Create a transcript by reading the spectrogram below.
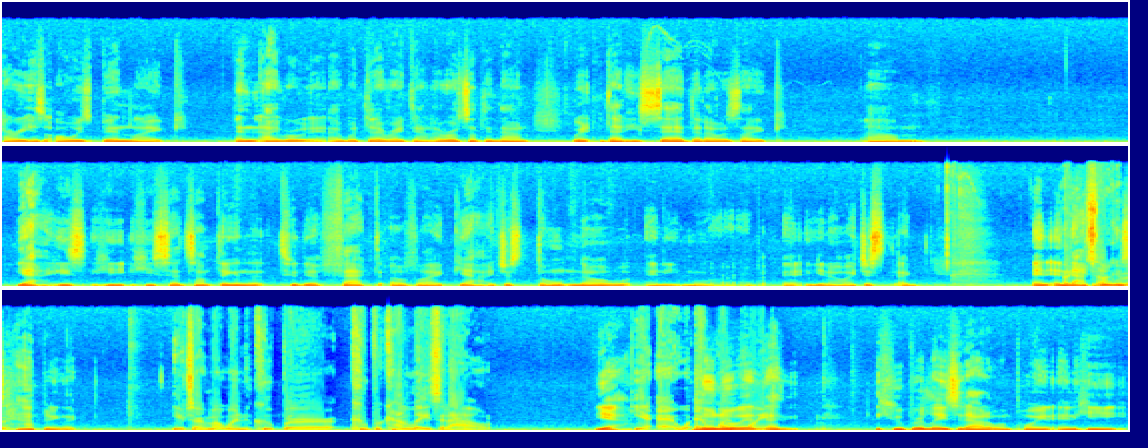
Harry has always been like, and I wrote what did I write down? I wrote something down where, that he said that I was like, um, yeah, he's he he said something in the, to the effect of like, yeah, I just don't know anymore. Uh, You know, I just I, and and Are that's what was about- happening. Like, You're talking about when Cooper Cooper kind of lays it out. yeah, Yeah, at- no, at no. it- point- I- Cooper lays it out at one point, and he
